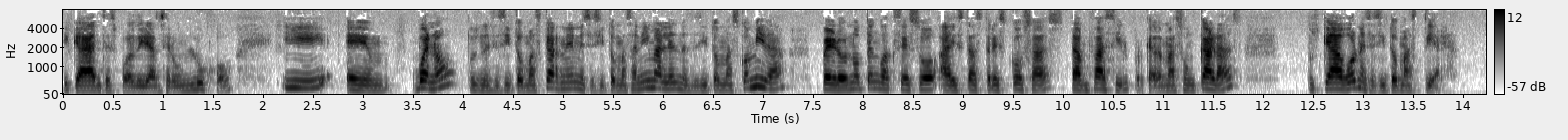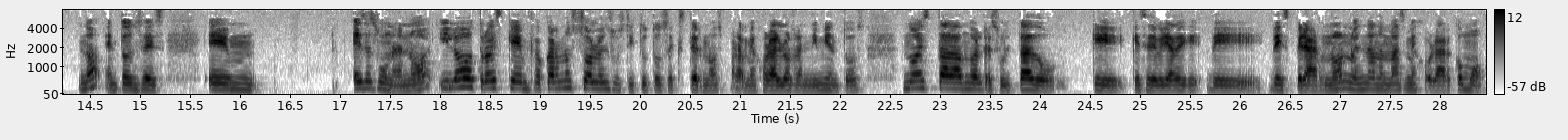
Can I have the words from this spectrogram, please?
y que antes podrían ser un lujo. Y em, bueno, pues necesito más carne, necesito más animales, necesito más comida, pero no tengo acceso a estas tres cosas tan fácil, porque además son caras, pues ¿qué hago? Necesito más tierra, ¿no? Entonces, eh, esa es una, ¿no? Y lo otro es que enfocarnos solo en sustitutos externos para mejorar los rendimientos no está dando el resultado que, se debería de, esperar, ¿no? No es nada más mejorar como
